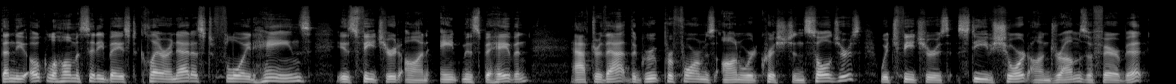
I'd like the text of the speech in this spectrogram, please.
Then the Oklahoma City based clarinetist Floyd Haynes is featured on Ain't Misbehavin'. After that, the group performs Onward Christian Soldiers, which features Steve Short on drums a fair bit.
